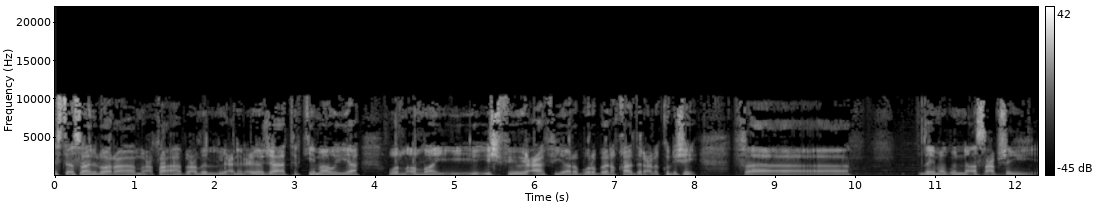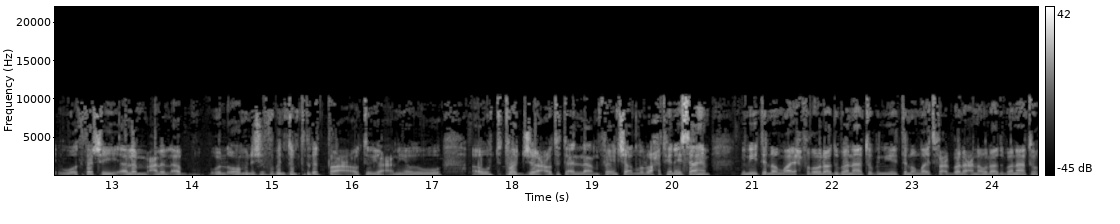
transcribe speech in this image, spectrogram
استئصال الورم اعطائها بعض يعني العلاجات الكيماوية. والله الله يشفي ويعافي يا رب وربنا قادر على كل شيء. ف زي ما قلنا أصعب شيء وأكثر شيء ألم على الأب والأم إنه يشوفوا بنتهم تتقطع أو يعني أو أو تتوجع أو تتألم. فإن شاء الله الواحد فينا يساهم بنية إن الله يحفظ أولاده وبناته بنية إن الله يدفع البلاء عن أولاده وبناته.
